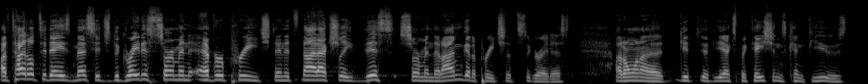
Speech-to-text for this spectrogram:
I've titled today's message, The Greatest Sermon Ever Preached, and it's not actually this sermon that I'm going to preach that's the greatest. I don't want to get the expectations confused.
